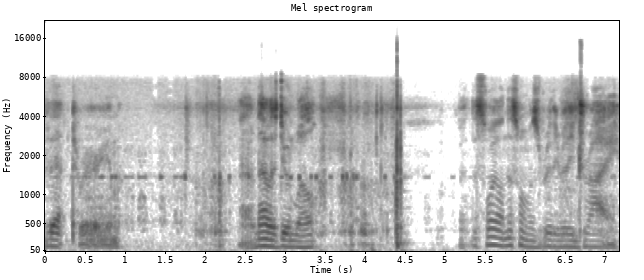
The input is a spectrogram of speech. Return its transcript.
that terrarium. Um, that was doing well. But the soil on this one was really, really dry.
